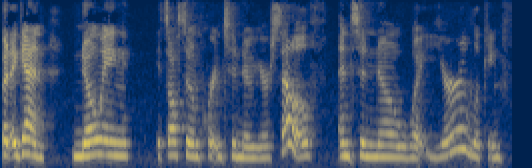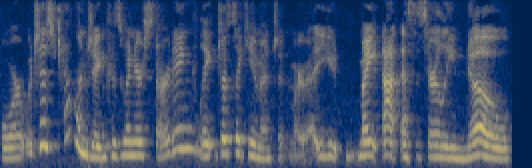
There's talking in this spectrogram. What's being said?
But again, knowing it's also important to know yourself and to know what you're looking for, which is challenging because when you're starting, like just like you mentioned, you might not necessarily know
